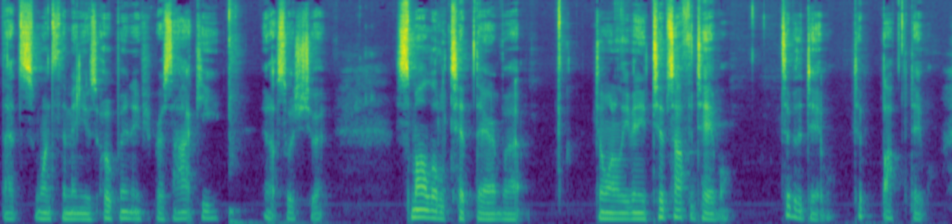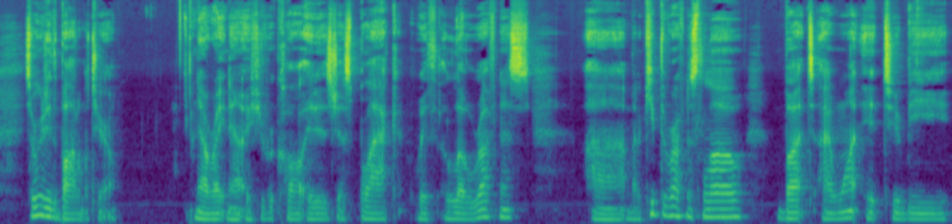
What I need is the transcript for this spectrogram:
That's once the menu is open, if you press the hotkey, it'll switch to it. Small little tip there, but don't want to leave any tips off the table. Tip of the table, tip off the table. So we're gonna do the bottom material. Now, right now, if you recall, it is just black with low roughness. Uh, I'm gonna keep the roughness low, but I want it to be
